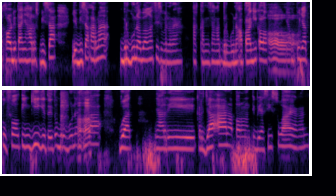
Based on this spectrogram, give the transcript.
kalau ditanya harus bisa, ya bisa karena berguna banget sih sebenarnya akan sangat berguna apalagi kalau oh. yang punya TOEFL tinggi gitu itu berguna uh -uh. sih Kak buat nyari kerjaan atau nanti beasiswa ya kan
